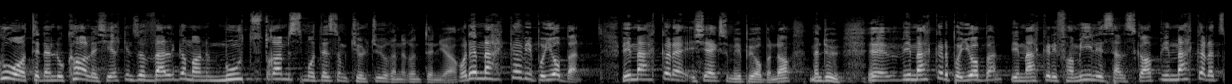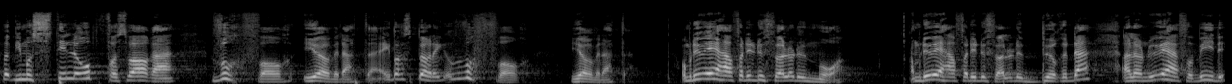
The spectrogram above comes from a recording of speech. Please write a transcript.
gå til den lokale kirken, så velger man motstrøms mot det som kulturen rundt en gjør. Og det merker vi på jobben. Vi merker det, Ikke jeg så mye på jobben, da, men du. Eh, vi merker det på jobben, vi merker det i familieselskap. Vi merker det, vi må stille opp for svaret hvorfor gjør vi dette. Jeg bare spør deg hvorfor gjør vi dette. Om du er her fordi du føler du må. Om du er her fordi du føler du burde, eller om du er her fordi,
